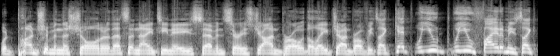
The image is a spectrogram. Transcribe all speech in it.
would punch him in the shoulder. That's a 1987 series. John Bro, the late John Bro, he's like, get will you will you fight him? He's like,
